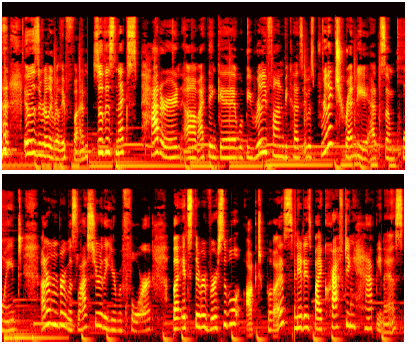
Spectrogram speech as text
it was really, really fun. So this next pattern, um, I think it would be really fun because it was really trendy at some point. I don't remember it was last year or the year before, but it's the reversible octopus and it is by Crafting Happiness.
